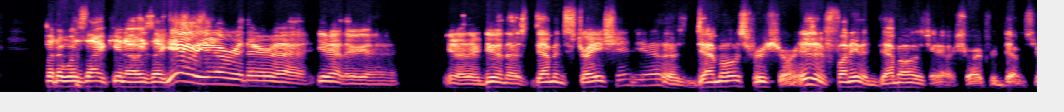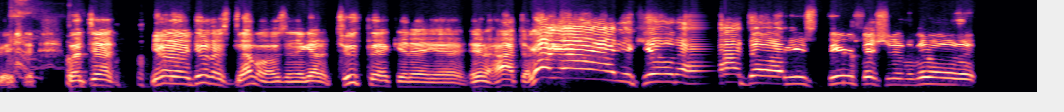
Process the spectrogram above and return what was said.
but it was like, you know, he's like, yeah, you know, they're uh, you know, they're uh, you know, they're doing those demonstrations, you know, those demos for sure. Isn't it funny that demos, you know, short for demonstration? but uh, you know, they're doing those demos and they got a toothpick in a uh, in a hot dog. Oh yeah, you killed a hot dog. He's spear fishing in the middle of the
